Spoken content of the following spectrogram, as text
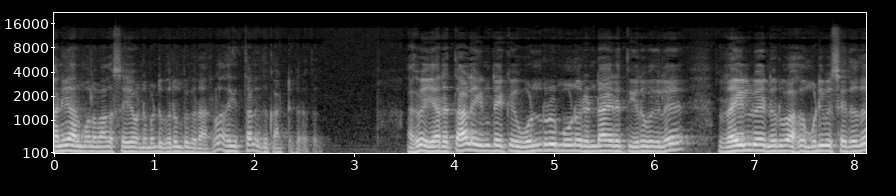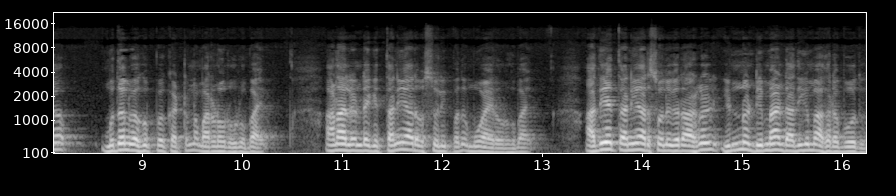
தனியார் மூலமாக செய்ய வேண்டும் என்று விரும்புகிறார்கள். அதைத்தான் இது காட்டுகிறது. ஆகவே ஏறத்தாழ இன்றைக்கு ஒன்று மூணு ரெண்டாயிரத்தி இருபதிலே ரயில்வே நிர்வாகம் முடிவு செய்தது முதல் வகுப்பு கட்டணம் அறநூறு ரூபாய். ஆனால் இன்றைக்கு தனியார் வசூலிப்பது மூவாயிரம் ரூபாய். அதே தனியார் சொல்லுகிறார்கள் இன்னும் டிமாண்ட் அதிகமாகிற போது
